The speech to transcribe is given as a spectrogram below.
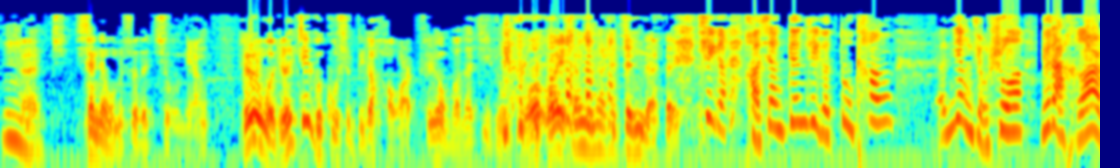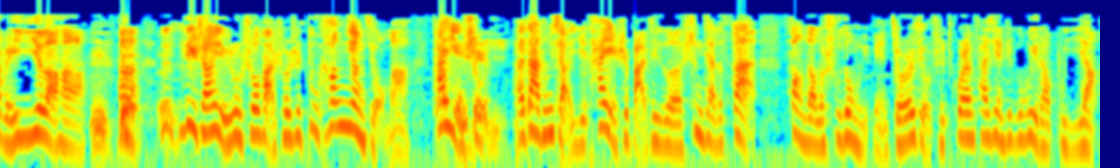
嗯呃，现在我们说的酒娘，所以我觉得这个故事比较好玩，所以我把它记住了。我我也相信它是真的。这个好像跟这个杜康。呃，酿酒说有点合二为一了哈。嗯对啊，历历史上有一种说法，说是杜康酿酒嘛，他也是大同小异呃大同小异，他也是把这个剩下的饭放到了树洞里面，久而久之，突然发现这个味道不一样。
